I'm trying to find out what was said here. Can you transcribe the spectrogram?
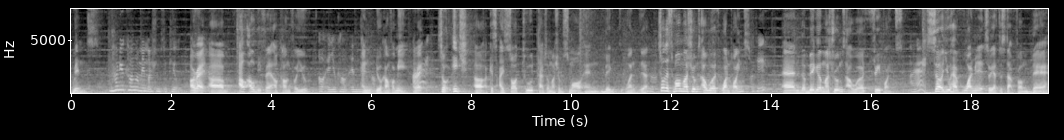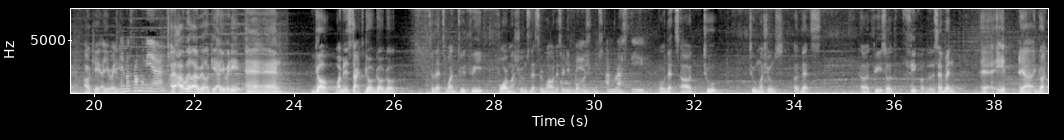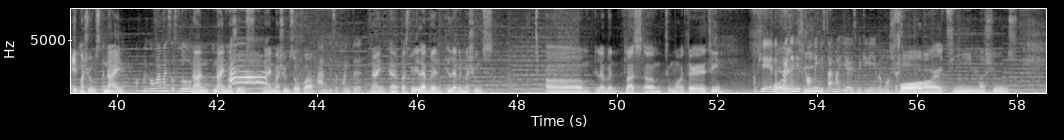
wins. How do you count how many mushrooms you killed? Alright, um, I'll, I'll be fair, I'll count for you Oh, and you count, and, and you count. you'll count for me. Alright? Alright. So each, because I saw two types of mushrooms, small and big one, yeah? So the small mushrooms are worth one point Okay? and the bigger mushrooms are worth three points. Alright. So you have one minute, so you have to start from there. Okay, are you ready? And must count for me, eh? I, I will, I will. Okay, are you ready? And go. One minute starts. Go, go, go. So that's one, two, three, four mushrooms. That's wow. That's already Oh, four man, mushrooms. I'm rusty. Oh, that's uh two, two mushrooms. Uh, that's uh three. So three, uh, seven, uh, eight. Yeah, I got eight mushrooms. Nine, Oh my god, why am I so slow? nine, nine mushrooms. Ah! Nine mushrooms so far. I'm disappointed. Nine uh, plus two, eleven. Eleven mushrooms. Um, eleven plus um two more, thirteen. Okay, the fact that he's counting beside my ear is making it even more stressful. 14 mushrooms.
